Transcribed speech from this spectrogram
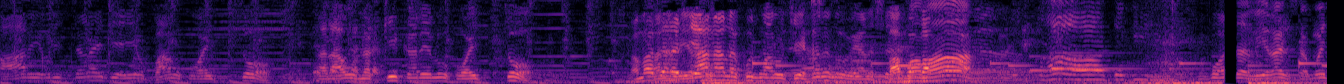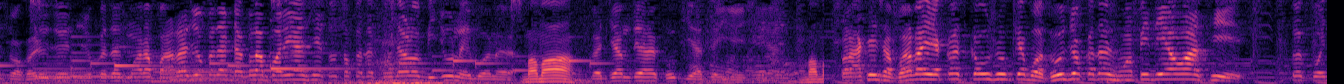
હાર એવડી ચડાઈ દે એવો ભાવ હોય તો. અને આવું નક્કી કરેલું હોય તો. વેરાના લખું જ મારું ચેહરનું વેણ છે. સમય જો કદાચ મારા પારા જો કદાચ ડગલા ભર્યા છે તો તો કદાચ કોઈ દાડો બીજું નહીં બને. મામા. ગજામ તે ખૂબ જ્યાં થઈ ગઈ છે. મામા. પણ આખી સભાના એક જ કહું છું કે બધું જો કદાચ સોંપી દેવાથી તો કોઈ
